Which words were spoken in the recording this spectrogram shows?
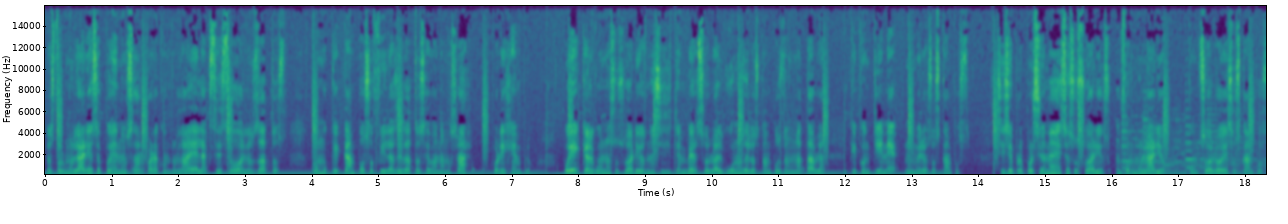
Los formularios se pueden usar para controlar el acceso a los datos, como qué campos o filas de datos se van a mostrar. Por ejemplo, puede que algunos usuarios necesiten ver solo algunos de los campos de una tabla, que contiene numerosos campos. Si se proporciona a esos usuarios un formulario con solo esos campos,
